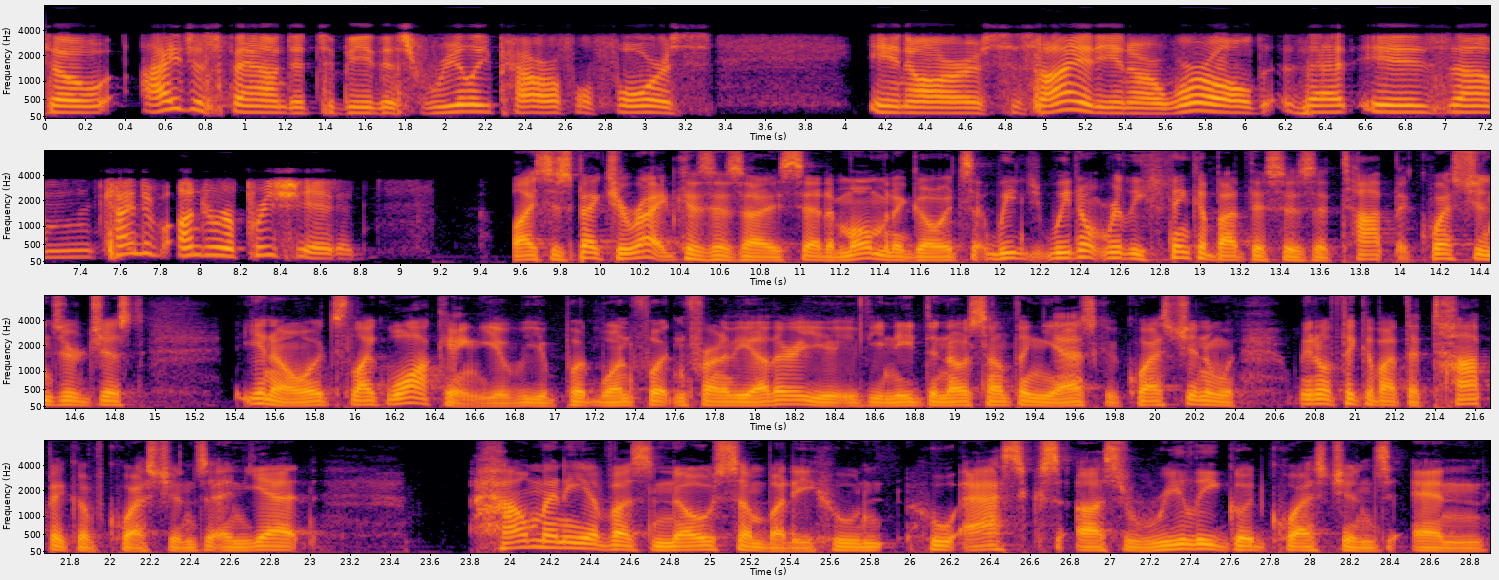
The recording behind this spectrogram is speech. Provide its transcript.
So I just found it to be this really powerful force in our society, in our world, that is um, kind of underappreciated. Well, I suspect you're right because, as I said a moment ago, it's we we don't really think about this as a topic. Questions are just, you know, it's like walking. You you put one foot in front of the other. You, if you need to know something, you ask a question. We, we don't think about the topic of questions, and yet how many of us know somebody who who asks us really good questions and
